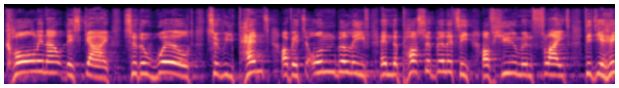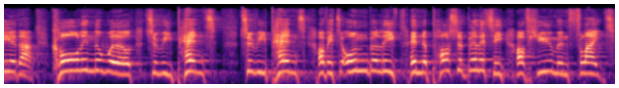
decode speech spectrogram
calling out this guy to the world to repent of its unbelief in the possibility of human flight. Did you hear that? Calling the world to repent to repent of its unbelief in the possibility of human flight.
